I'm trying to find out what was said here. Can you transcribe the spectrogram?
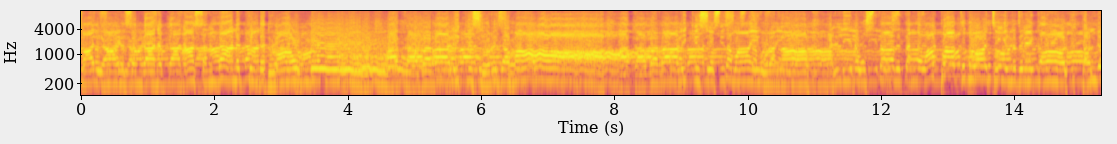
സാലിഹായ സന്താനം. ആ സന്താനത്തിന്റെ ദുആ ഉണ്ടോ? ആ കബറാളിക്ക് സ്വർഗമാ. ആ കബറാളിക്ക് സ്വസ്ഥമായി ഉറങ്ങാം. പള്ളിയിലെ ഉസ്താദ് തന്റെ വാപ്പാക്ക് ദുആ ചെയ്യുന്നതിനേക്കാൾ തന്റെ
